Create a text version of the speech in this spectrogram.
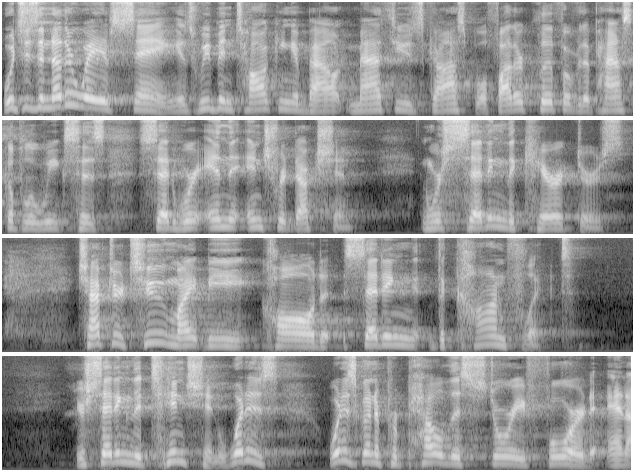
Which is another way of saying, as we've been talking about Matthew's gospel, Father Cliff over the past couple of weeks has said we're in the introduction and we're setting the characters. Chapter two might be called setting the conflict. You're setting the tension. What is, what is going to propel this story forward? And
